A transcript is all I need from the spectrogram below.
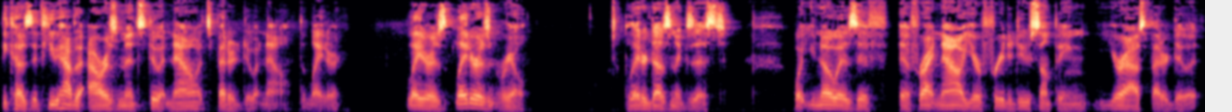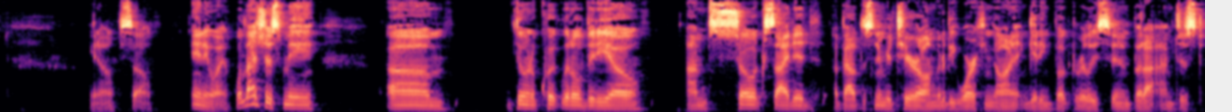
because if you have the hours and minutes to do it now, it's better to do it now than later. Later is later isn't real. Later doesn't exist. What you know is if if right now you're free to do something, your ass better do it. You know. So anyway, well that's just me um, doing a quick little video. I'm so excited about this new material. I'm going to be working on it and getting booked really soon, but I, am just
